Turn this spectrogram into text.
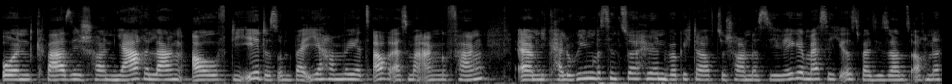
und quasi schon jahrelang auf Diät ist. Und bei ihr haben wir jetzt auch erstmal angefangen, ähm, die Kalorien ein bisschen zu erhöhen, wirklich darauf zu schauen, dass sie regelmäßig ist, weil sie sonst auch ne,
